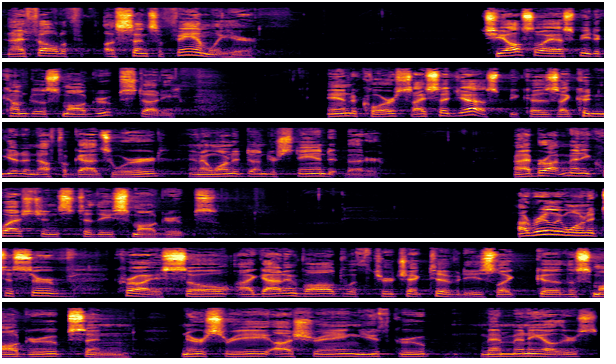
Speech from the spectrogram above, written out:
and I felt a, a sense of family here. She also asked me to come to a small group study. And of course, I said yes because I couldn't get enough of God's Word and I wanted to understand it better. And I brought many questions to these small groups. I really wanted to serve Christ, so I got involved with church activities like uh, the small groups and nursery, ushering, youth group, and many others.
